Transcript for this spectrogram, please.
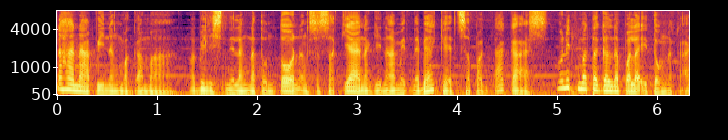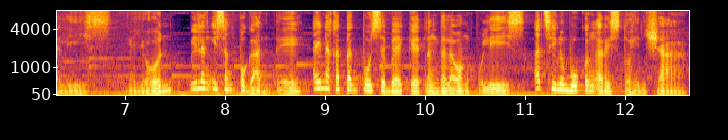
na hanapin ang mag-ama. Mabilis nilang natunton ang sasakyan na ginamit ni Beckett sa pagtakas, ngunit matagal na pala itong nakaalis. Ngayon, bilang isang pugante, ay nakatagpo si Beckett ng dalawang pulis at sinubukang arestuhin siya.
